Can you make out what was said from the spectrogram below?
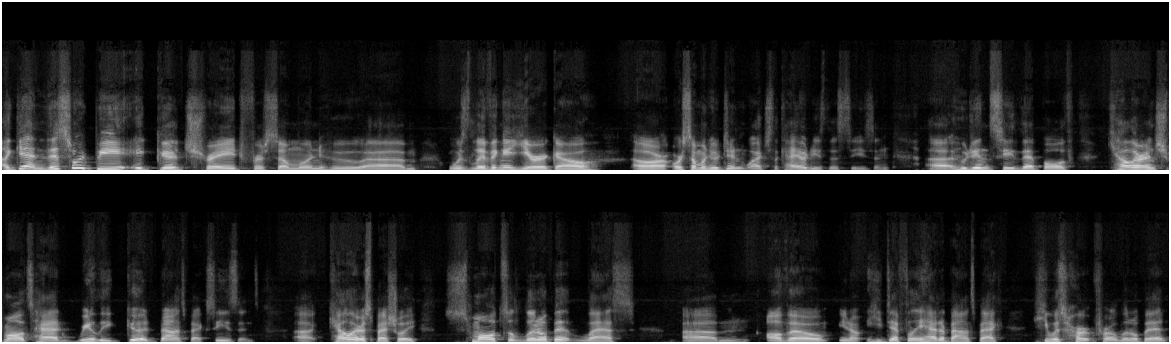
again, this would be a good trade for someone who um, was living a year ago, or or someone who didn't watch the Coyotes this season, uh, who didn't see that both Keller and Schmaltz had really good bounce back seasons. Uh, Keller, especially, Schmaltz a little bit less. Um, although you know he definitely had a bounce back. He was hurt for a little bit,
